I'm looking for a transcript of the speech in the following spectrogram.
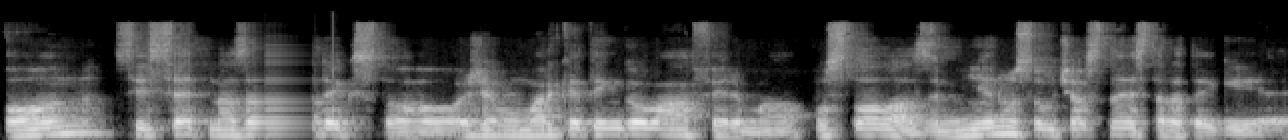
on si set na zadek z toho, že mu marketingová firma poslala změnu současné strategie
